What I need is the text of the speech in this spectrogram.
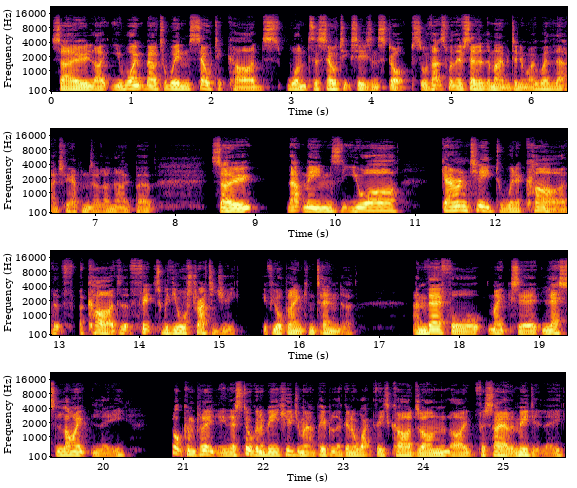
So, like, you won't be able to win Celtic cards once the Celtic season stops, or that's what they've said at the moment, anyway. Whether that actually happens, I don't know. But so that means that you are guaranteed to win a card that a card that fits with your strategy if you're playing contender, and therefore makes it less likely. Not completely. There's still going to be a huge amount of people that are going to whack these cards on like for sale immediately,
